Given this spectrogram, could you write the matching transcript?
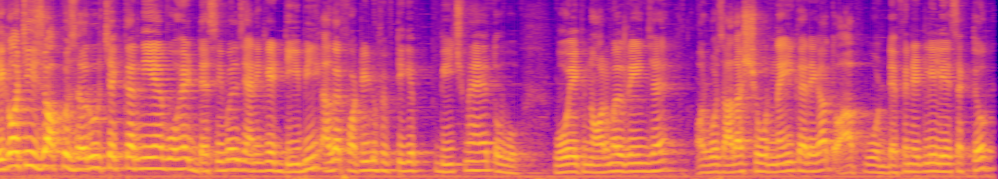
एक और चीज़ जो आपको ज़रूर चेक करनी है, वो है डेसिबल्स यानी कि डीबी अगर 40 टू 50 के बीच में है तो वो वो एक नॉर्मल रेंज है और वो ज़्यादा शोर नहीं करेगा तो आप वो डेफिनेटली ले सकते हो।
